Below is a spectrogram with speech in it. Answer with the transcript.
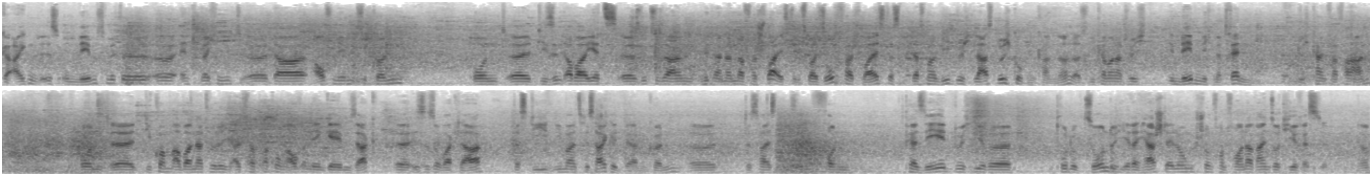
geeignet ist, um Lebensmittel entsprechend da aufnehmen zu können. Und äh, die sind aber jetzt äh, sozusagen miteinander verschweißt. Und zwar so verschweißt, dass, dass man wie durch Glas durchgucken kann. Ne? Also die kann man natürlich im Leben nicht mehr trennen, durch kein Verfahren. Und äh, die kommen aber natürlich als Verpackung auch in den gelben Sack. Äh, ist es aber klar, dass die niemals recycelt werden können. Äh, das heißt, die sind von per se durch ihre Produktion, durch ihre Herstellung schon von vornherein Sortierreste. Ne?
